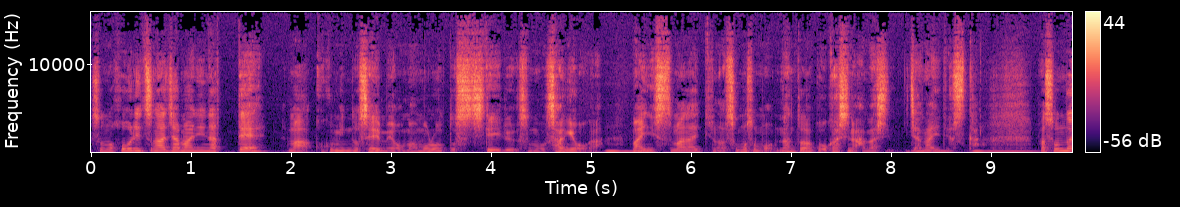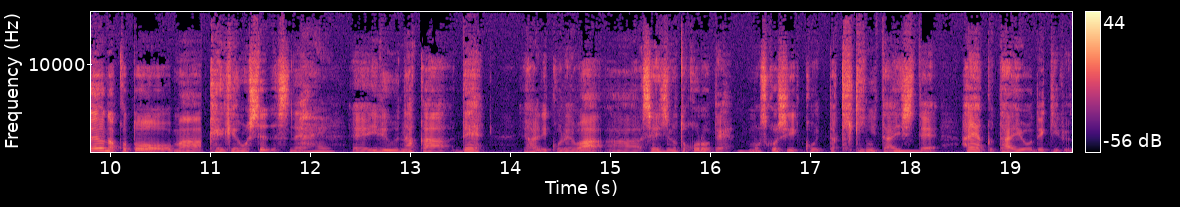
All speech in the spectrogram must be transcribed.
その法律が邪魔になって、まあ、国民の生命を守ろうとしているその作業が前に進まないっていうのは、そもそもなんとなくおかしな話じゃないですか。まあ、そんなようなことを、まあ、経験をしてですね、はい、えー、いる中で、やはりこれはあ政治のところでもう少しこういった危機に対して早く対応できる。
